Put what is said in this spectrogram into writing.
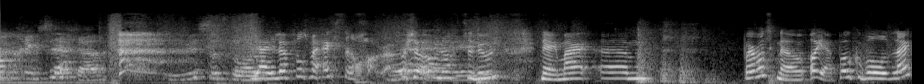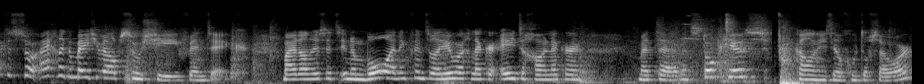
over ging zeggen. Ik wist het gewoon. Ja, je loopt volgens mij extra zo nog te doen. Nee, maar... ehm, waar was ik nou? Oh ja, pokeball. Het lijkt dus zo eigenlijk een beetje wel op sushi, vind ik. Maar dan is het in een bol en ik vind het wel heel erg lekker eten. Gewoon lekker met, eh, met stokjes. Ik kan het niet heel goed of zo hoor.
